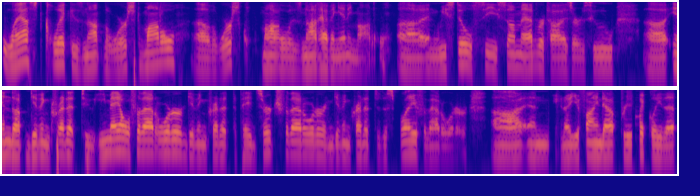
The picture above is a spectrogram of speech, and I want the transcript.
last click is not the worst model. Uh, the worst model is not having any model. Uh, and we still see some advertisers who uh, end up giving credit to email for that order, giving credit to paid search for that order, and giving credit to display for that order. Uh, and you know you find out pretty quickly that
